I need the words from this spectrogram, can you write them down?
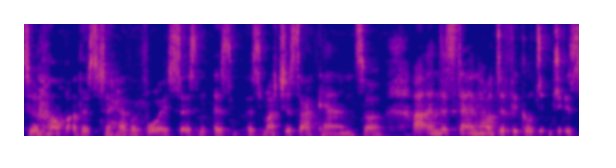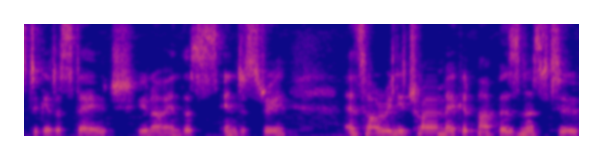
to help others to have a voice as as as much as I can. So I understand how difficult it is to get a stage, you know, in this industry, and so I really try to make it my business to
